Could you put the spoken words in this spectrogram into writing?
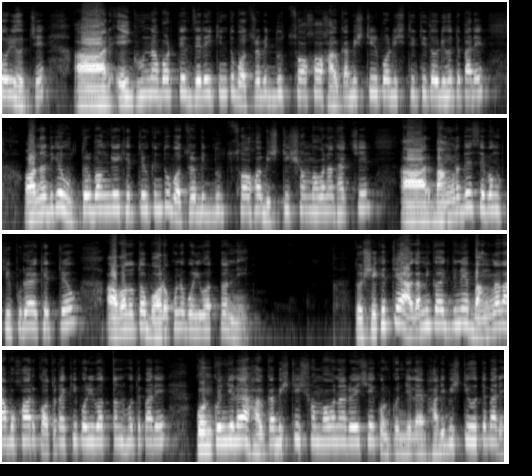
তৈরি হচ্ছে। আর এই ঘূর্ণাবর্তের জেরেই কিন্তু বজ্রবিদ্যুৎ সহ হালকা বৃষ্টির পরিস্থিতি তৈরি হতে পারে। অন্যদিকে উত্তরবঙ্গের ক্ষেত্রেও কিন্তু বজ্রবিদ্যুৎ সহ বৃষ্টির সম্ভাবনা থাকছে। আর বাংলাদেশ এবং ত্রিপুরার ক্ষেত্রেও আপাতত বড় কোনো পরিবর্তন নেই। তো সেক্ষেত্রে আগামী কয়েকদিনে বাংলার আবহাওয়ার কতটা কী পরিবর্তন হতে পারে? কোন কোন জেলায় হালকা বৃষ্টির সম্ভাবনা রয়েছে? কোন কোন জেলায় ভারী বৃষ্টি হতে পারে?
